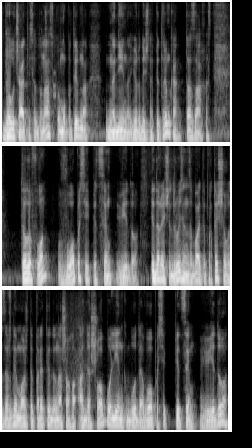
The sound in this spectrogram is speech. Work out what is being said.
Долучайтеся до нас, кому потрібна надійна юридична підтримка та захист. Телефон в описі під цим відео. І до речі, друзі, не забувайте про те, що ви завжди можете перейти до нашого АД-шопу. Лінк буде в описі під цим відео,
